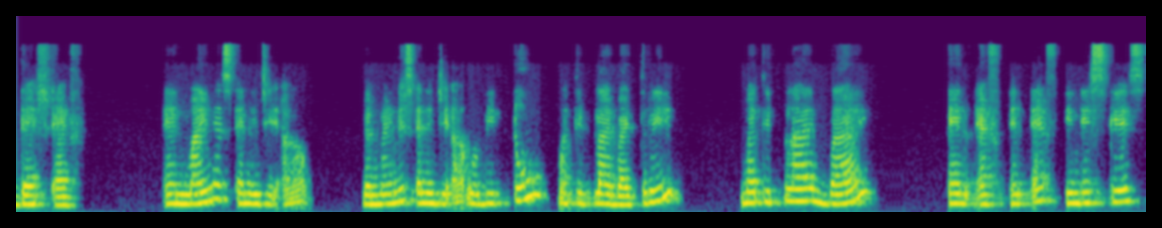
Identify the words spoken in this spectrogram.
dash F. And minus energy out, the minus energy out will be 2 multiplied by 3 multiplied by NF. NF in this case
